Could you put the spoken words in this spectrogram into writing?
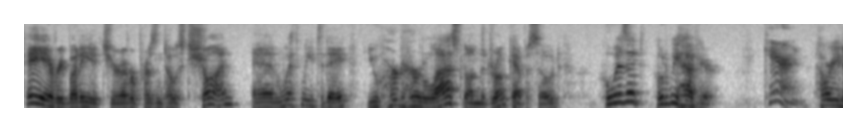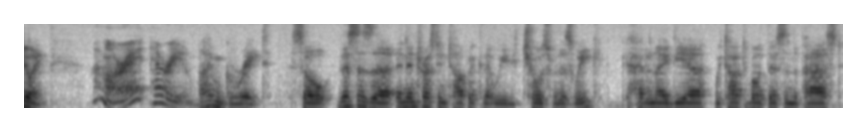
Hey everybody, it's your ever present host Sean, and with me today, you heard her last on the drunk episode. Who is it? Who do we have here? Karen, How are you doing? I'm all right. How are you? I'm great. So, this is a, an interesting topic that we chose for this week. Had an idea, we talked about this in the past,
